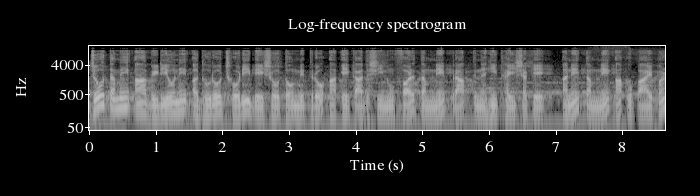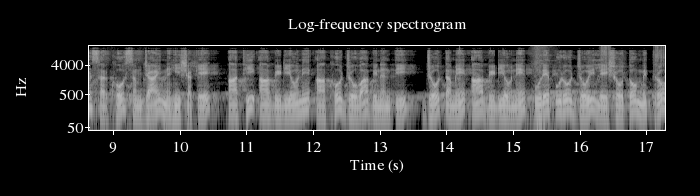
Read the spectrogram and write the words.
જો તમે આ વિડીયોને અધૂરો છોડી દેશો તો મિત્રો, આ એકાદશીનું ફળ તમને પ્રાપ્ત નહીં થઈ શકે અને તમને આ ઉપાય પણ સરખો સમજાય નહીં શકે. આથી આ વિડીયોને આંખો જોવા વિનંતી, જો તમે આ વિડીયોને પૂરેપૂરો જોઈ લેશો તો મિત્રો,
